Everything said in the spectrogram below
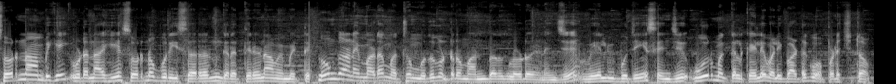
சொர்ணாம்பிகை உடனாகிய சொர்ணபுரீஸ்வரருங்கிற திருநாமமிட்டு தூங்கானை மடம் மற்றும் முதுகுன்றம் அன்பர்களோடு இணைஞ்சு வேள்வி பூஜையும் செஞ்சு ஊர் மக்கள் கையில் வழிபாட்டுக்கு ஒப்படைச்சிட்டோம்.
